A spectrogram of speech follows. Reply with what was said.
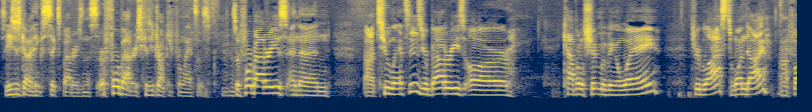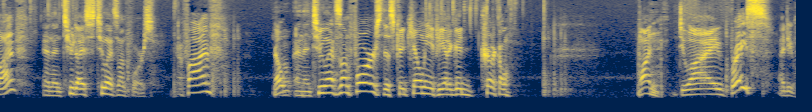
So he's just got, I think, six batteries in this, or four batteries because he dropped it for lances. Mm-hmm. So four batteries and then uh, two lances. Your batteries are capital ship moving away, three blasts, one die on a five, and then two dice, two lances on fours. A five. Nope. And then two lances on fours. This could kill me if you get a good critical. One. Do I brace? I do.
